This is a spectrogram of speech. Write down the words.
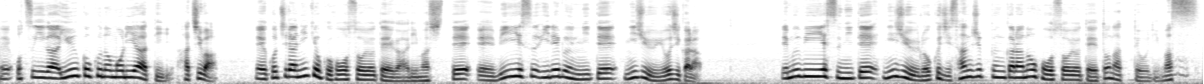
え、お次が夕刻のモリアーティ8話、えー、こちら2曲放送予定がありまして、えー、BS11 にて24時から MBS にて26時30分からの放送予定となっております、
